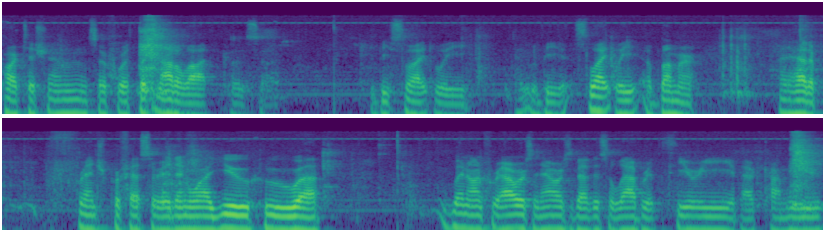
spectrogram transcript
partition and so forth, but not a lot because uh, it would be slightly, it would be slightly a bummer. I had a French professor at NYU who uh, went on for hours and hours about this elaborate theory about Camus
